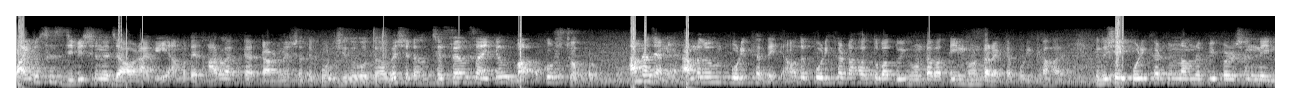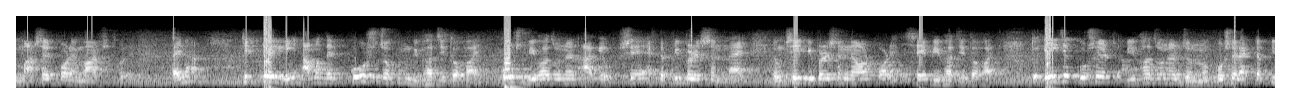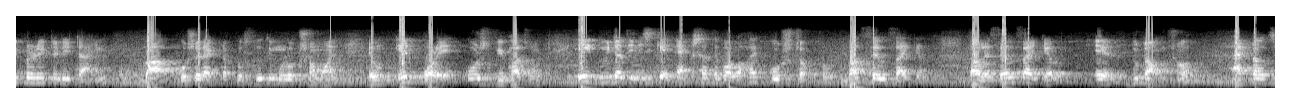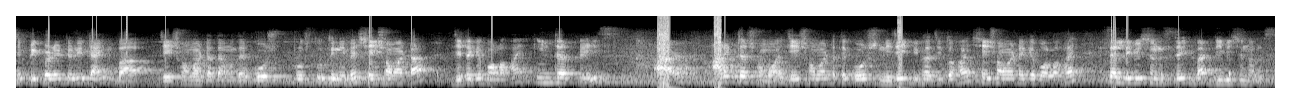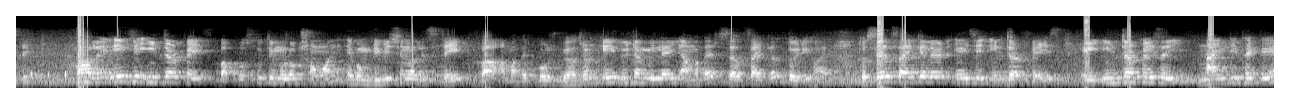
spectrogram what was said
Mitosis ডিভিশনে যাওয়ার আগেই আমাদের আরও একটা টার্মের সাথে পরিচিত হতে হবে, সেটা হচ্ছে সেল সাইকেল বা কোষচক্র আমরা জানি, আমরা যখন পরীক্ষা দিই, আমাদের পরীক্ষাটা হয়তো বা দুই ঘণ্টা বা তিন ঘণ্টার একটা পরীক্ষা হয়। কিন্তু সেই পরীক্ষার জন্য আমরা প্রিপারেশন নেই মাসের পরে মাস ধরে। তাই না? ঠিক তেমনি আমাদের কোষ যখন বিভাজিত হয়, কোষ বিভাজনের আগেও সে একটা প্রিপারেশন নেয় এবং সেই প্রিপারেশন নেওয়ার পরে সে বিভাজিত হয়। তো এই যে কোষের বিভাজনের জন্য কোষের একটা প্রিপারেটরি টাইম বা কোষের একটা প্রস্তুতিমূলক সময় এবং এরপরে কোষ বিভাজন, এই দুইটা জিনিসকে একসাথে বলা হয় কোষ চক্র বা সেল সাইকেল তাহলে সেল সাইকেল এর দুটো অংশ, একটা হচ্ছে প্রিপারেটরি টাইম বা যে সময়টাতে আমাদের কোষ প্রস্তুতি নিবে, সেই সময়টা যেটাকে বলা হয় ইন্টারফেস আর আরেকটা সময় যে সময়টাতে কোষ নিজেই বিভাজিত হয়, সেই সময়টাকে বলা হয় সেল ডিভিশন স্টেট বা ডিভিশনাল স্টেট তাহলে এই যে ইন্টারফেস বা প্রস্তুতিমূলক সময় এবং ডিভিশনাল স্টেট বা আমাদের কোষ বিভাজন, এই দুইটা মিলেই আমাদের সেল সাইকেল তৈরি হয়। তো সেল সাইকেলের এই যে ইন্টারফেস এই ইন্টারফেসেই নাইনটি থেকে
